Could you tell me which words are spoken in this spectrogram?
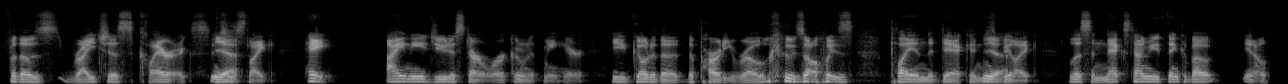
For those righteous clerics, it's Yeah. just like, hey, I need you to start working with me here. You go to the the party rogue who's always playing the dick and just Yeah. be like, listen, next time you think about, you know,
